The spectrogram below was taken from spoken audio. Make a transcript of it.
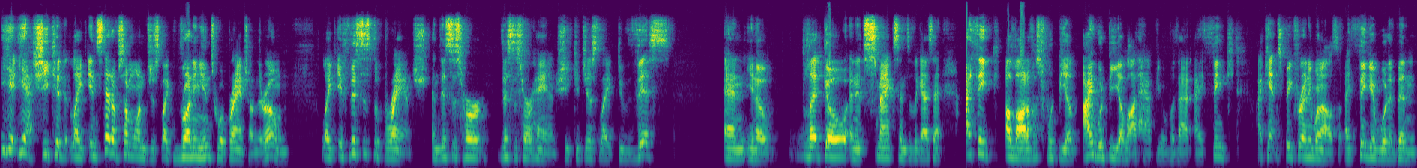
yeah yeah she could like instead of someone just like running into a branch on their own like if this is the branch and this is her this is her hand she could just like do this and you know let go and it smacks into the guy's head. I think a lot of us would be, a, I would be a lot happier with that. I think, I can't speak for anyone else. I think it would have been,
